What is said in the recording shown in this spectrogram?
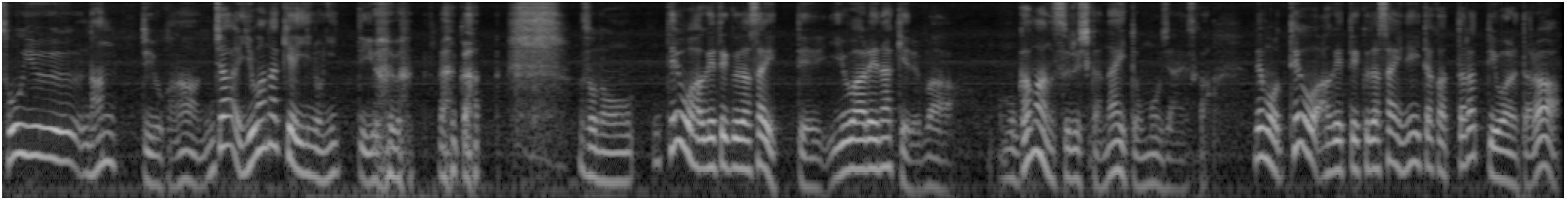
そういう何て言うかなじゃあ言わなきゃいいのにっていう なんかその手を挙げてくださいって言われなければもう我慢するしかないと思うじゃないですか。でも手を挙げてくださいね痛かったらって言われたら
